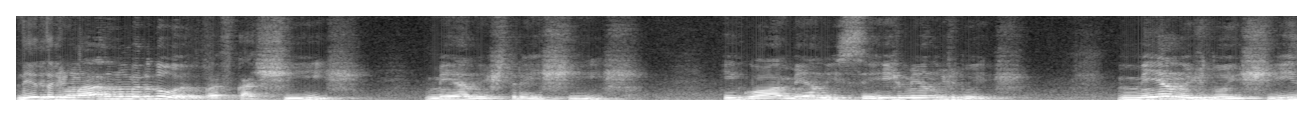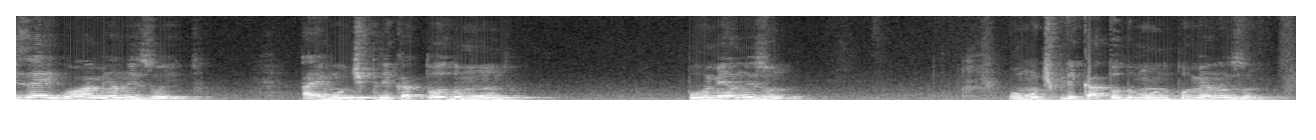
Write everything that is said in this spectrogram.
Letra de um lado, número do outro. Vai ficar x menos 3x igual a menos 6 menos 2. Menos 2x é igual a menos 8. Aí multiplica todo mundo por menos 1. Vou multiplicar todo mundo por menos 1.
